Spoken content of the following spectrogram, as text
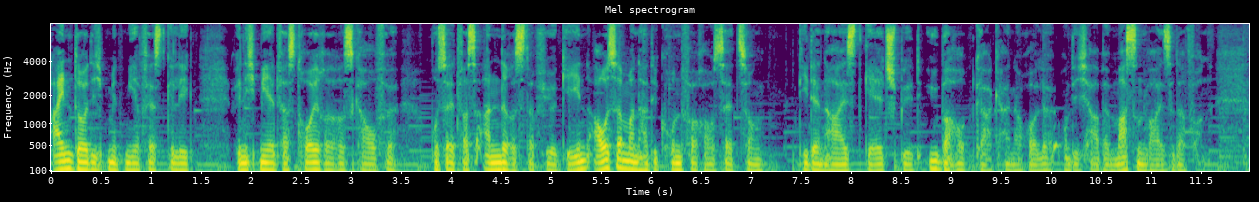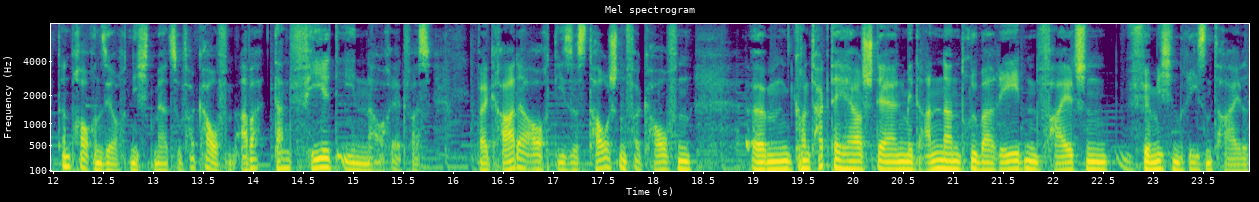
eindeutig mit mir festgelegt, wenn ich mir etwas Teureres kaufe, muss etwas anderes dafür gehen, außer man hat die Grundvoraussetzung, die denn heißt, Geld spielt überhaupt gar keine Rolle und ich habe massenweise davon. Dann brauchen Sie auch nicht mehr zu verkaufen. Aber dann fehlt Ihnen auch etwas, weil gerade auch dieses Tauschen, Verkaufen, ähm, Kontakte herstellen, mit anderen drüber reden, feilschen, für mich ein Riesenteil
